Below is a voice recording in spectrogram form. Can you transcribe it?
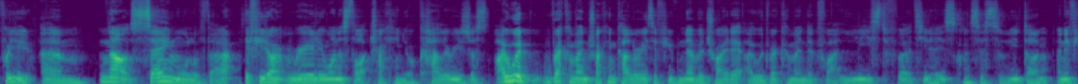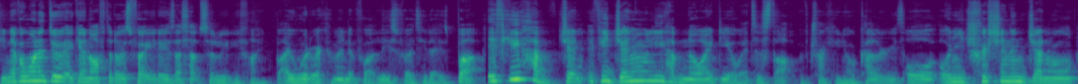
for you. Um, now, saying all of that, if you don't really want to start tracking your calories, just I would recommend tracking calories if you've never tried it. I would recommend it for at least 30 days consistently done. And if you never want to do it again after those 30 days, that's absolutely fine. But I would recommend it for at least 30 days. But if you have gen- if you genuinely have no idea where to start with tracking your calories or, or nutrition in general,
